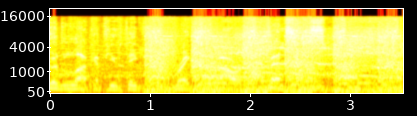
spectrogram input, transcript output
Good luck if you think you can break through our defenses.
